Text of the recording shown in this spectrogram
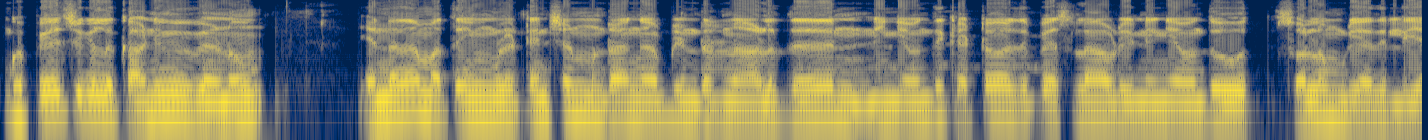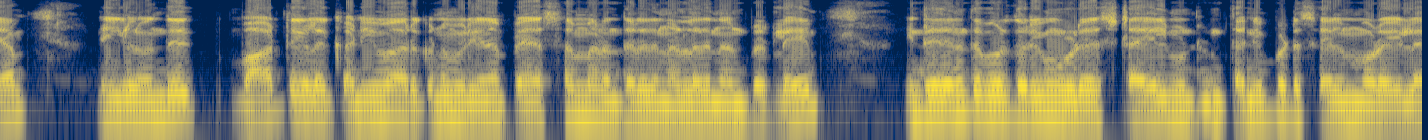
உங்கள் பேச்சுக்களுக்கு கனிவு வேணும். என்னதான் மற்றவங்க உங்களை டென்ஷன் பண்ணுறாங்க அப்படின்றதுனால நீங்கள் வந்து கெட்ட வார்த்தை பேசலாம் அப்படின்னு நீங்கள் வந்து சொல்ல முடியாது இல்லையா? நீங்கள் வந்து வார்த்தைகளை கனிவாக இருக்கணும் இல்லைன்னா பேசாமல் இருந்தது நல்லது நண்பர்களே. இன்றைய தினத்தை பொறுத்தவரைக்கும் உங்களுடைய ஸ்டைல் மற்றும் தனிப்பட்ட செயல்முறையில்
